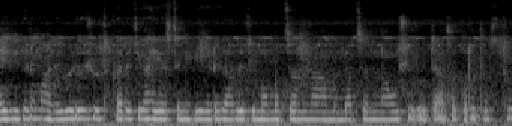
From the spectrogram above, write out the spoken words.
एकीकडे माझे व्हिडिओ शूट करायची घाई असते ना एकीकडे दादाची मम्मा चल ना मम्मा चल ना उशीर होते असं करत असतो.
